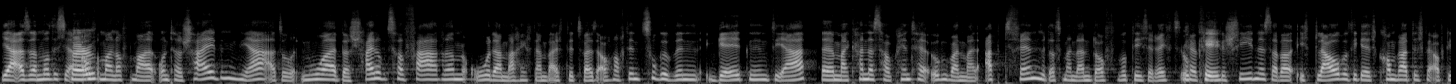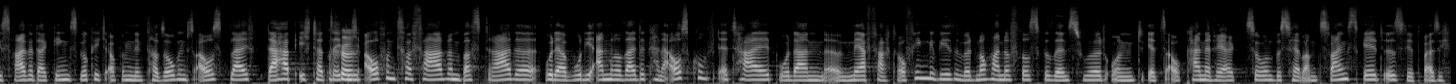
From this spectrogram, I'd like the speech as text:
Ja, also muss ich ja, ja. auch immer noch mal unterscheiden, ja, also nur das Scheidungsverfahren oder mache ich dann beispielsweise auch noch den Zugewinn geltend, ja. Äh, man kann das auch hinterher irgendwann mal abtrennen, sodass man dann doch wirklich rechtskräftig okay. geschieden ist, aber ich glaube, wie ich komme gerade nicht mehr auf die Frage, da ging es wirklich auch um den Versorgungsausgleich. Da habe ich tatsächlich okay. auch ein Verfahren, was gerade oder wo die andere Seite keine Auskunft erteilt, wo dann äh, mehrfach darauf hingewiesen wird, nochmal eine Frist gesetzt wird und jetzt auch keine Reaktion bisher beim Zwangsgeld ist Jetzt weiß ich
